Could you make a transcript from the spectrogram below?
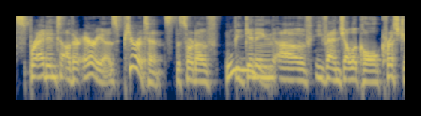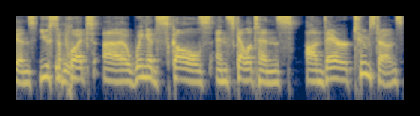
spread into other areas. Puritans, the sort of beginning of evangelical Christians, used to put uh, winged skulls and skeletons on their tombstones,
